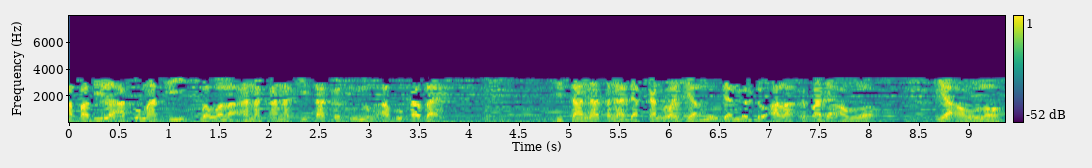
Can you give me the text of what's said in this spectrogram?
Apabila aku mati, bawalah anak-anak kita ke Gunung Abu Kabai. Di sana tengadahkan wajahmu dan berdoalah kepada Allah. Ya Allah,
